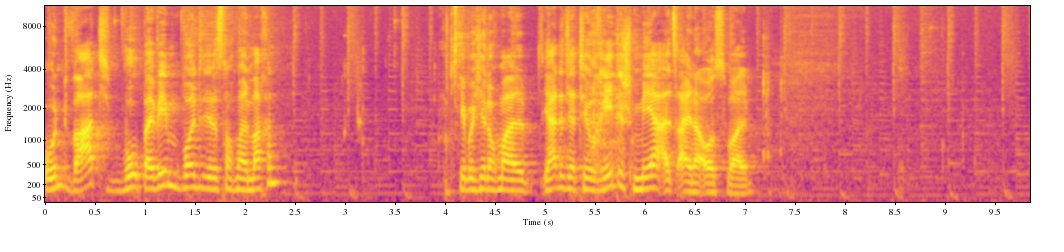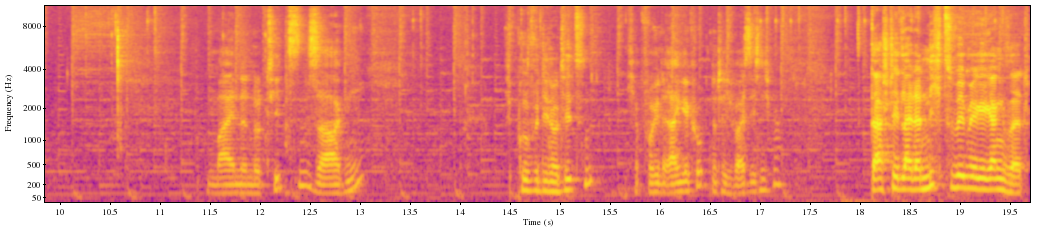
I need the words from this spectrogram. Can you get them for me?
Und wart, wo, bei wem wolltet ihr das nochmal machen? Ich gebe euch hier nochmal, ihr hattet ja theoretisch mehr als eine Auswahl. Meine Notizen sagen, Ich prüfe die Notizen. ich habe vorhin reingeguckt, natürlich weiß ich es nicht mehr. Da steht leider nicht, zu wem ihr gegangen seid.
